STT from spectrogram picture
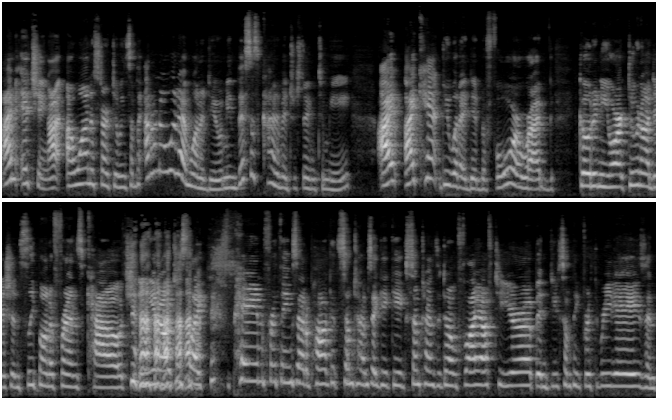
I'm itching. I, I want to start doing something. I don't know what I want to do. I mean, this is kind of interesting to me. I I can't do what I did before, where I go to New York, do an audition, sleep on a friend's couch, and you know, just like paying for things out of pocket. Sometimes I get gigs, sometimes I don't. Fly off to Europe and do something for three days, and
